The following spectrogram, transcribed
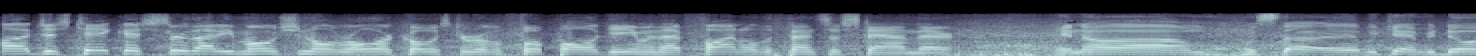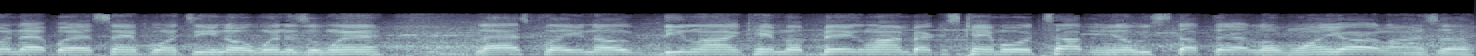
Uh, just take us through that emotional roller coaster of a football game and that final defensive stand there. You know, um, we start, we can't be doing that, but at the same point, you know, win is a win. Last play, you know, D-line came up big, linebackers came over top, and you know, we stuffed that little one yard line. So,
